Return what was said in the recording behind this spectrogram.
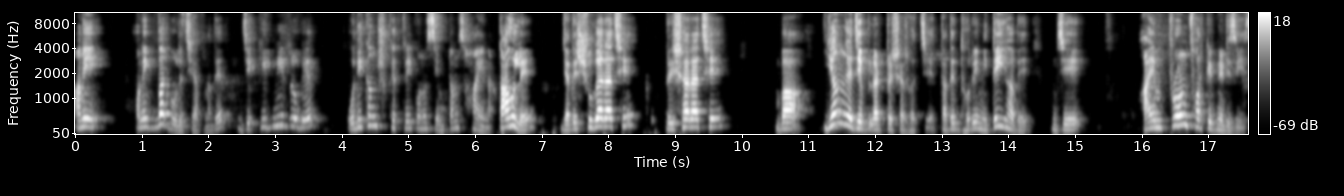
আমি অনেকবার বলেছি আপনাদের যে কিডনির রোগের অধিকাংশ ক্ষেত্রেই কোনো সিমটমস হয় না। তাহলে যাদের সুগার আছে প্রেশার আছে বা ইয়াং এজে ব্লাড প্রেশার হচ্ছে, তাদের ধরে নিতেই হবে যে I am prone for kidney disease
